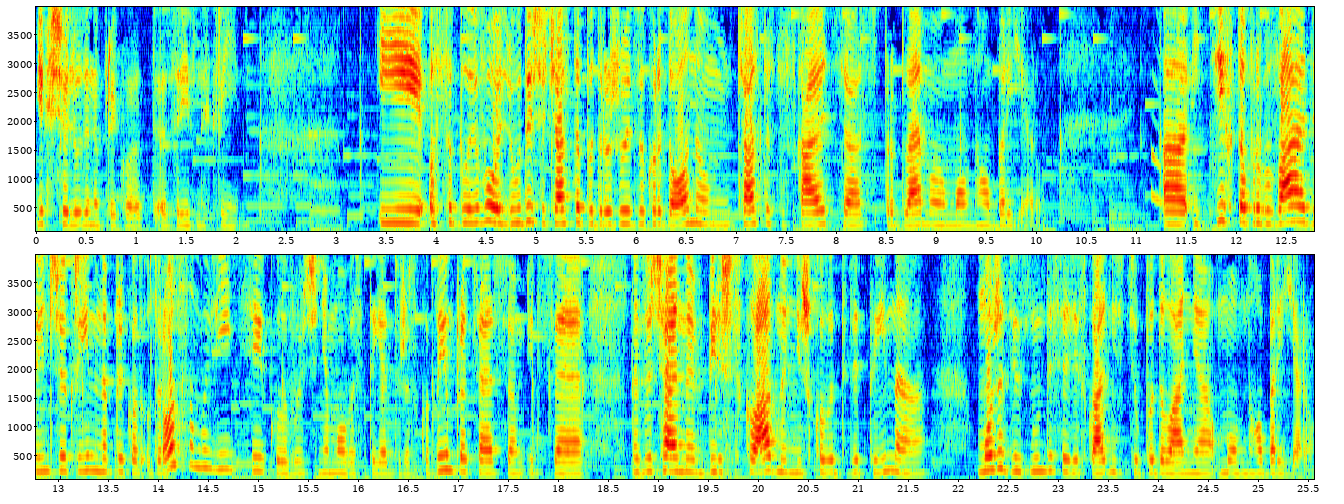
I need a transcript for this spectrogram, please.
якщо люди, наприклад, з різних країн. І особливо люди, що часто подорожують за кордоном, часто стискаються з проблемою мовного бар'єру. І ті, хто прибуває до іншої країни, наприклад, у дорослому віці, коли вивчення мови стає дуже складним процесом, і це надзвичайно більш складно, ніж коли ти дитина, можуть зіткнутися зі складністю подолання мовного бар'єру.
